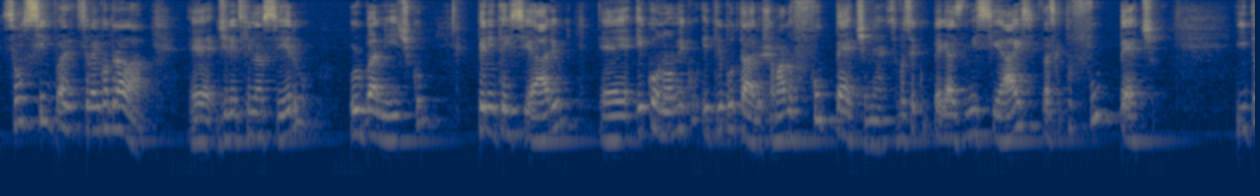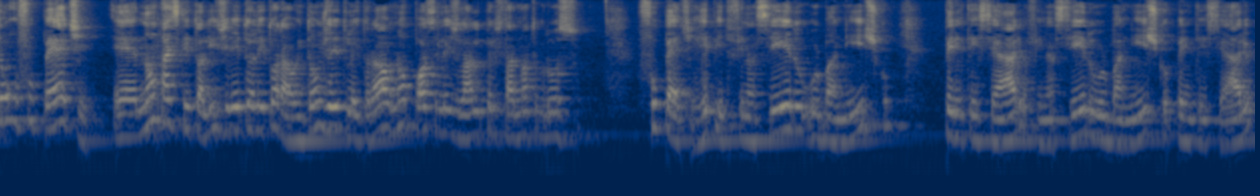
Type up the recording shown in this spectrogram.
São cinco, você vai encontrar lá. É, direito financeiro, urbanístico, penitenciário, é, econômico e tributário, chamado FUPET, né? Se você pegar as iniciais, está escrito FUPET. Então, o FUPET é, não está escrito ali direito eleitoral. Então, o direito eleitoral não pode ser legislado pelo Estado de Mato Grosso. FUPET, repito, financeiro, urbanístico, penitenciário, financeiro, urbanístico, penitenciário,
